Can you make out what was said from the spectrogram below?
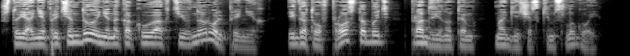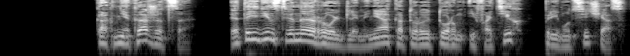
что я не претендую ни на какую активную роль при них и готов просто быть продвинутым магическим слугой. Как мне кажется, это единственная роль для меня, которую Торм и Фатих примут сейчас.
